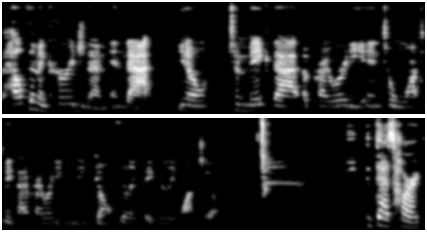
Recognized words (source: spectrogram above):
help them encourage them in that you know to make that a priority and to want to make that a priority when they don't feel like they really want to? That's hard,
